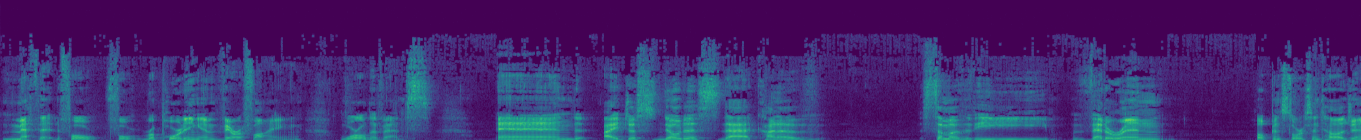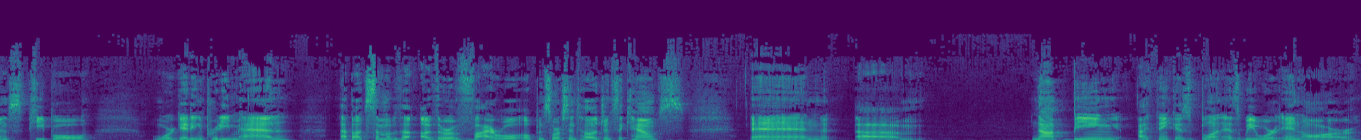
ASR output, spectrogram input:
method for for reporting and verifying world events. And I just noticed that kind of some of the veteran open source intelligence people were getting pretty mad about some of the other viral open source intelligence accounts and um, not being, I think, as blunt as we were in our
